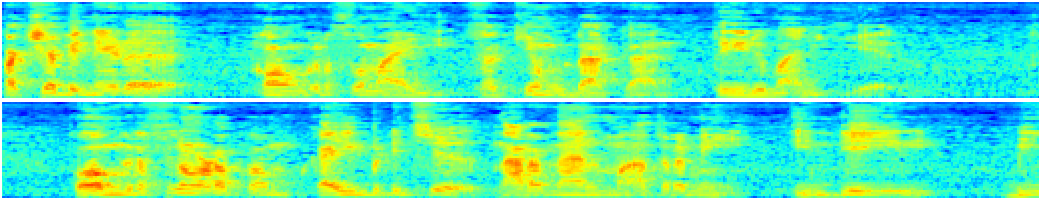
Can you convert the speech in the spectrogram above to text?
പക്ഷെ പിന്നീട് കോൺഗ്രസുമായി സഖ്യമുണ്ടാക്കാൻ തീരുമാനിക്കുകയായിരുന്നു. കോൺഗ്രസിനോടൊപ്പം കൈപിടിച്ച് നടന്നാൽ മാത്രമേ ഇന്ത്യയിൽ ബി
